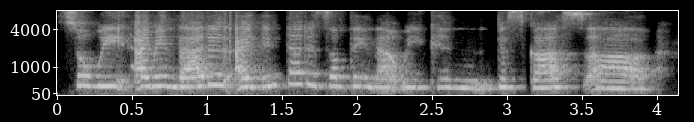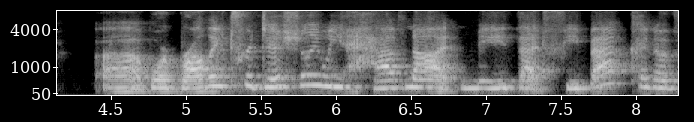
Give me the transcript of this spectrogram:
So we, I mean, that is, I think that is something that we can discuss uh, uh, more broadly. Traditionally, we have not made that feedback kind of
